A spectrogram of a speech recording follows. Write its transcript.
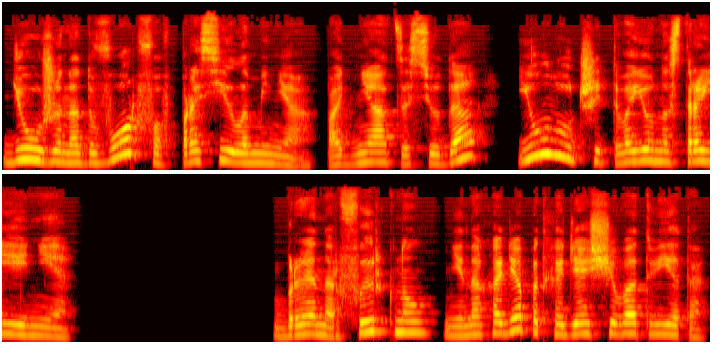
дюжина дворфов просила меня подняться сюда и улучшить твое настроение». Бреннер фыркнул, не находя подходящего ответа.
